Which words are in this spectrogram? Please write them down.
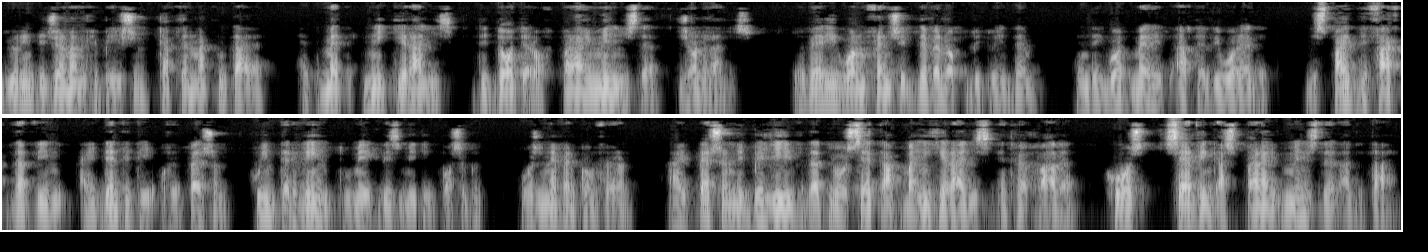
during the German occupation, Captain McIntyre had met Nikki Rallis, the daughter of Prime Minister John Rallis. A very warm friendship developed between them, and they got married after the war ended. Despite the fact that the identity of the person who intervened to make this meeting possible was never confirmed, I personally believe that it was set up by Nikki Rallis and her father who was serving as prime minister at the time.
